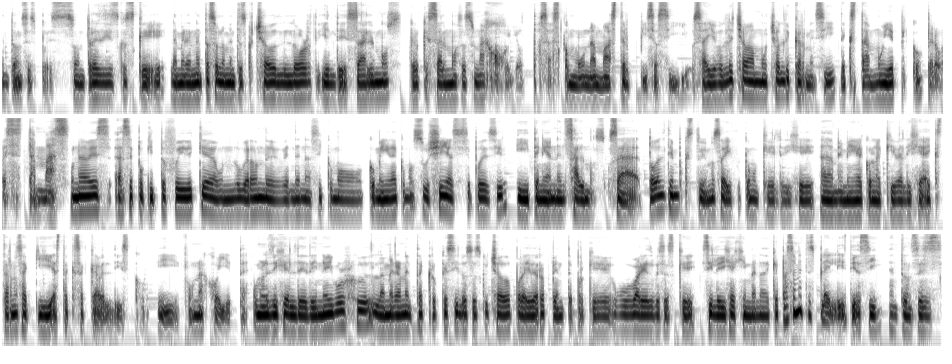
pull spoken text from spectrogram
Entonces, pues son tres discos que la meraneta solamente he escuchado el Lord y el de Salmos. Creo que Salmos es una joyota, o sea, es como una masterpiece así. O sea, yo le echaba mucho al de Carmesí, de que está muy épico, pero ese está más. Una vez, hace poquito fui de que a un lugar donde venden así como comida, como sushi, así se puede decir, y tenían el Salmos. O sea, todo el tiempo que estuvimos ahí fue como que le dije a mi amiga con la que iba, le dije, hay que estarnos aquí hasta que se acabe el disco. Y fue una joyeta. Como les dije, el de The Neighborhood, la mera neta, creo que sí los he escuchado por ahí de repente, porque hubo varias veces que sí le dije a Jimena de que pásame tus playlist y así. Entonces,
